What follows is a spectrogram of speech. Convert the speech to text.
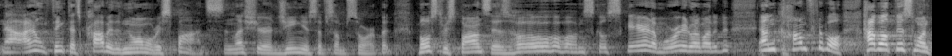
Now, I don't think that's probably the normal response, unless you're a genius of some sort. But most response is, oh, I'm so scared. I'm worried what I'm going to do. Uncomfortable. How about this one?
